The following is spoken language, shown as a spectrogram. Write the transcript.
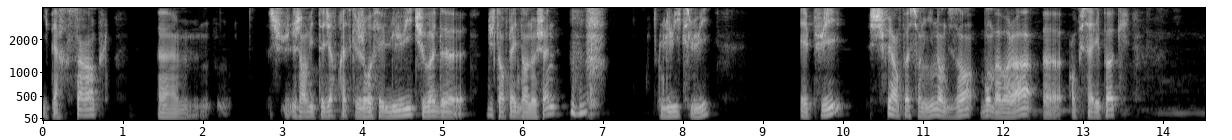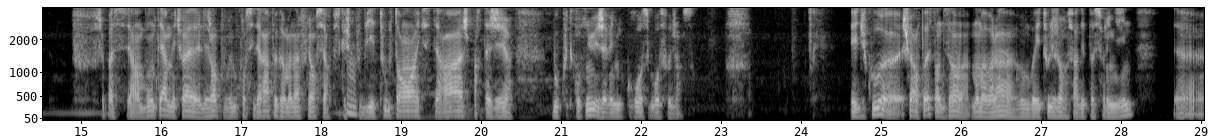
hyper simple. Euh, j'ai envie de te dire presque, je refais l'UI, tu vois, de du template dans Notion, Mhm. l'UX, l'UI. Et puis je fais un post sur LinkedIn en disant bon bah voilà. euh, en plus à l'époque, je sais pas si c'est un bon terme, mais tu vois, les gens pouvaient me considérer un peu comme un influenceur parce que je Mhm. publiais tout le temps, etc. Je partageais euh, beaucoup de contenu et j'avais une grosse grosse audience. Et du coup, euh, je fais un post en disant bon bah voilà, vous me voyez tous les jours faire des posts sur LinkedIn. Euh,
